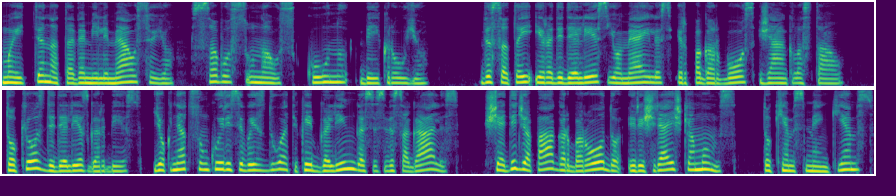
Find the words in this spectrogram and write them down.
maitina tave mylimiausiojo savo sūnaus kūnu bei krauju. Visa tai yra didelės jo meilės ir pagarbos ženklas tau. Tokios didelės garbės, jog net sunku ir įsivaizduoti, kaip galingasis visagalis šią didžią pagarbą rodo ir išreiškia mums, tokiems menkiems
